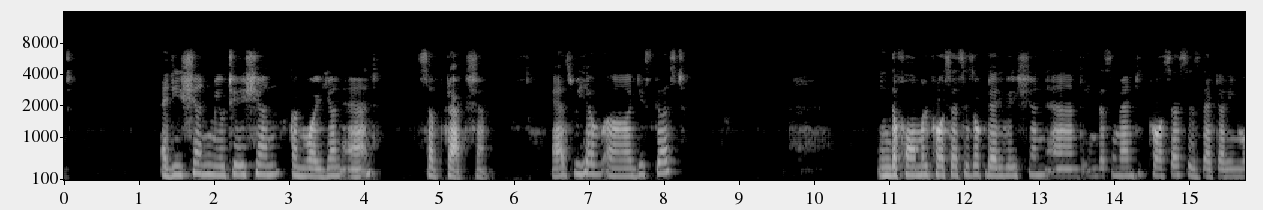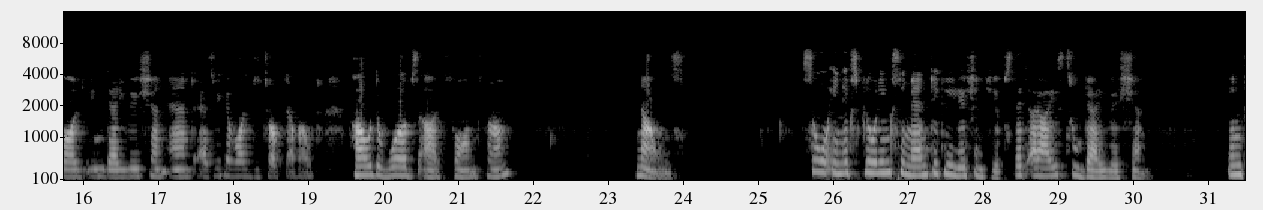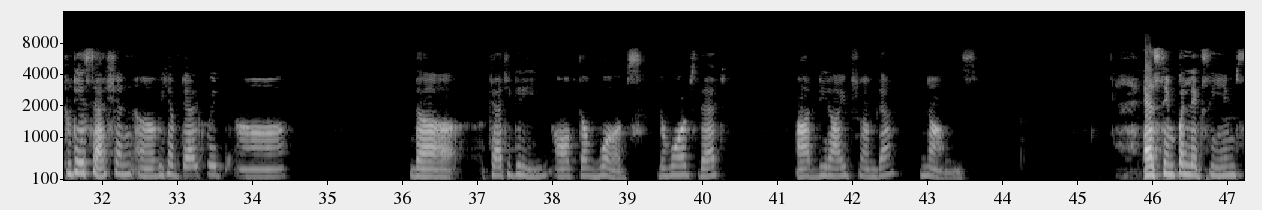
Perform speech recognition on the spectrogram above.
addition, mutation, conversion and subtraction. As we have uh, discussed in the formal processes of derivation and in the semantic processes that are involved in derivation and as we have already talked about how the verbs are formed from nouns. So in exploring semantic relationships that arise through derivation, in today's session uh, we have dealt with uh, the category of the verbs, the verbs that are derived from the nouns. As simple lexemes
